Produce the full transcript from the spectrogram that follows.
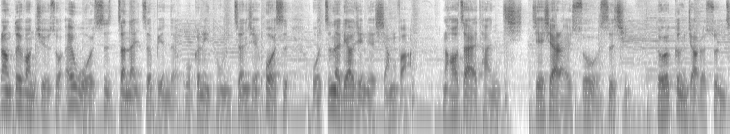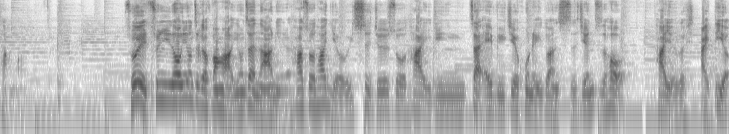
让对方觉得说，哎，我是站在你这边的，我跟你同一阵线，或者是我真的了解你的想法。然后再来谈接下来所有事情都会更加的顺畅哦。所以春熙透用这个方法用在哪里呢？他说他有一次就是说他已经在 A V 界混了一段时间之后，他有一个 idea。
